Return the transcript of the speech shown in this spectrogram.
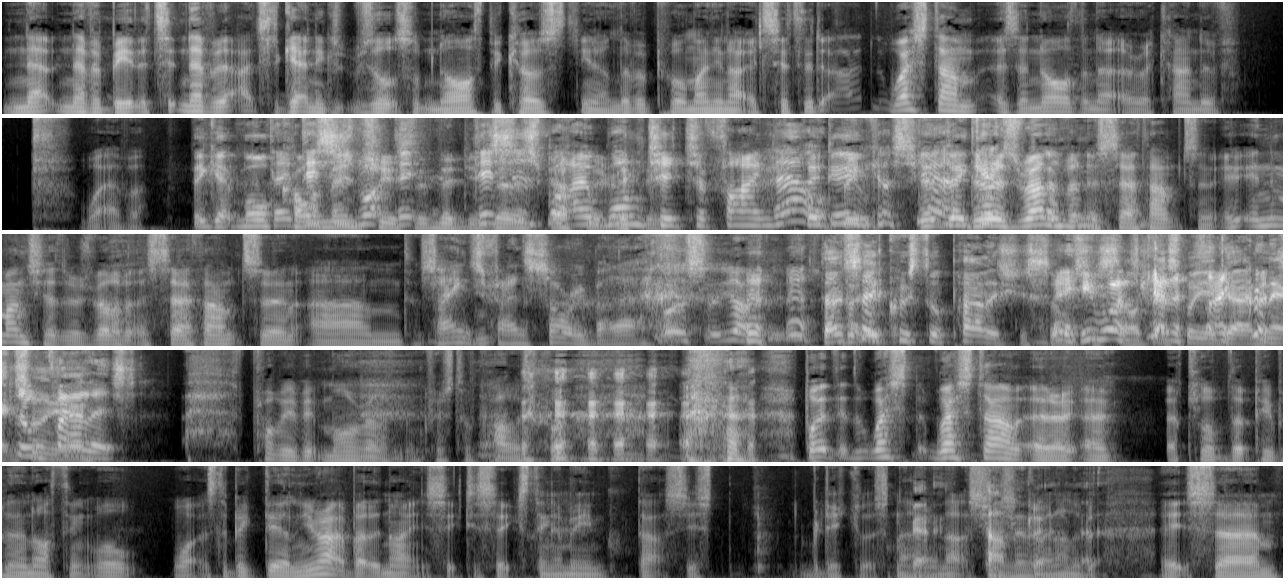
ne- never beat, the t- never actually get any results up north because you know Liverpool, Man United, City. West Ham as a northerner are a kind of pff, whatever. They get more Th- column this is what, inches than they this is what I don't really? wanted to find out They do. because They're, yeah, they're get- as relevant um, as Southampton. In in Manchester, they're as relevant as Southampton and. Saints fans, sorry about that. Well, yeah, Don't say Crystal Palace, you he saucy sod. That's where you're going next, Crystal aren't? Palace. probably a bit more relevant than Crystal Palace. But, but West West Ham are a, a, a club that people in the north think, well, what's the big deal? And you're right about the 1966 thing. I mean, that's just ridiculous now. Yeah, and that's just going on a bit. It's um,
